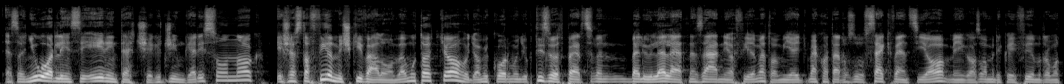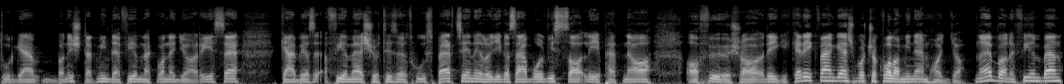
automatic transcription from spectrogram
ez a New Orleans-i érintettség Jim Garrisonnak, és ezt a film is kiválóan bemutatja, hogy amikor mondjuk 15 percben belül le lehetne zárni a filmet, ami egy meghatározó szekvencia, még az amerikai filmdramaturgiában is, tehát minden filmnek van egy olyan része, kb. A film első 15-20 percénél, hogy igazából visszaléphetne a, a főhős a régi kerékvágásba, csak valami nem hagyja. Na ebben a filmben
